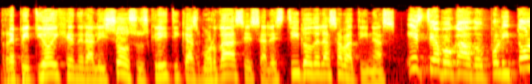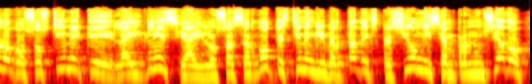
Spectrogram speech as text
Repitió y generalizó sus críticas mordaces al estilo de las sabatinas. Este abogado politólogo sostiene que la iglesia y los sacerdotes tienen libertad de expresión y se han pronunciado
